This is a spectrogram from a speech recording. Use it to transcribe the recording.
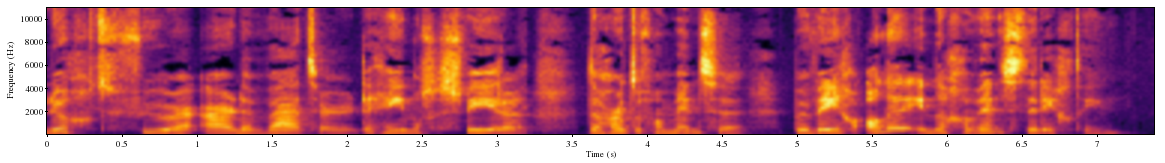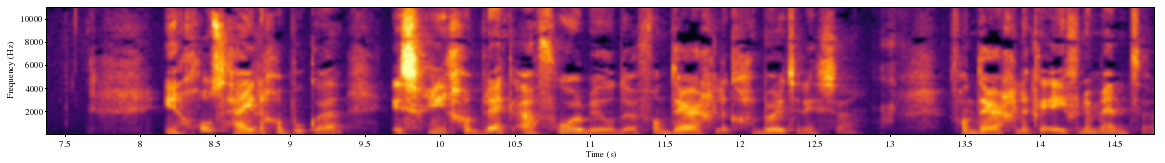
lucht, vuur, aarde, water, de hemelse sferen, de harten van mensen, bewegen alle in de gewenste richting. In Gods heilige boeken is geen gebrek aan voorbeelden van dergelijke gebeurtenissen, van dergelijke evenementen.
